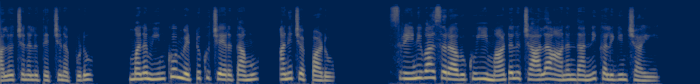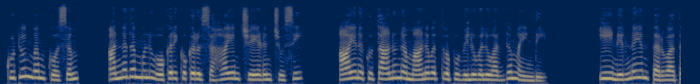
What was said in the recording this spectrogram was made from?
ఆలోచనలు తెచ్చినప్పుడు మనం ఇంకో మెట్టుకు చేరతాము అని చెప్పాడు. శ్రీనివాసరావుకు ఈ మాటలు చాలా ఆనందాన్ని కలిగించాయి. కుటుంబం కోసం అన్నదమ్ములు ఒకరికొకరు సహాయం చేయడం చూసి ఆయనకు తానున్న మానవత్వపు విలువలు అర్థమైంది. ఈ నిర్ణయం తర్వాత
